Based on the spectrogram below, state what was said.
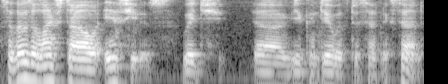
so those are lifestyle issues which uh, you can deal with to a certain extent.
